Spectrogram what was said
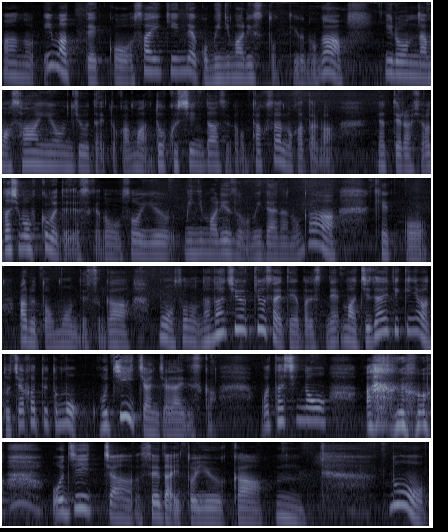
あの今ってこう最近ではこうミニマリストっていうのがいろんなまあ3 4 0代とか、まあ、独身男性とかたくさんの方がやってらっしゃる。私も含めてですけどそういうミニマリズムみたいなのが結構あると思うんですがもうその79歳といえばですね、まあ、時代的にはどちらかというともうおじいちゃんじゃないですか。私ののおじいちゃん世代というか、うん、の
